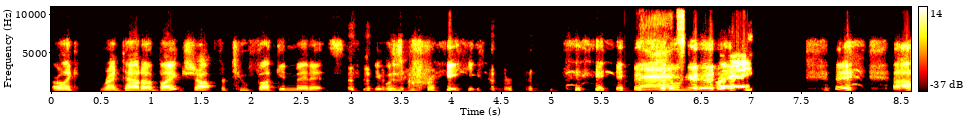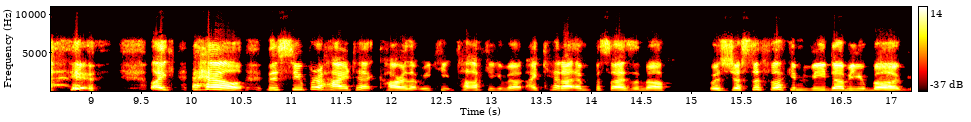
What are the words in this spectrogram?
or like rent out a bike shop for two fucking minutes. It was great. it was That's so good. great. Uh, like hell, this super high tech car that we keep talking about, I cannot emphasize enough, was just a fucking VW bug.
